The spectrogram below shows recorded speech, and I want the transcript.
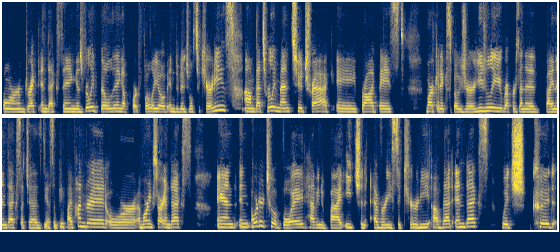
form, direct indexing is really building a portfolio of individual securities um, that's really meant to track a broad based market exposure, usually represented by an index such as the S&P 500 or a Morningstar index. And in order to avoid having to buy each and every security of that index, which could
